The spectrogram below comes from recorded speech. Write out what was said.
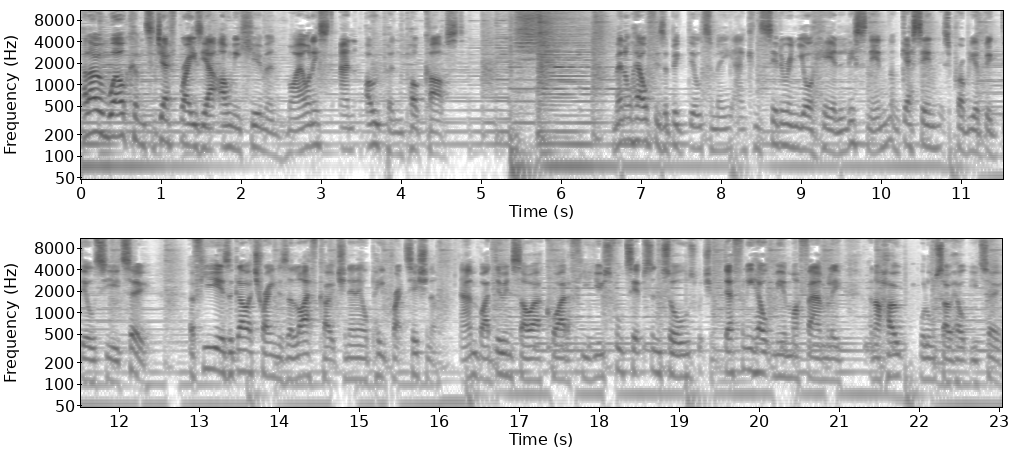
Hello and welcome to Jeff Brazier Only Human, my honest and open podcast. Mental health is a big deal to me, and considering you're here listening, I'm guessing it's probably a big deal to you too. A few years ago, I trained as a life coach and NLP practitioner, and by doing so, I acquired a few useful tips and tools which have definitely helped me and my family, and I hope will also help you too.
